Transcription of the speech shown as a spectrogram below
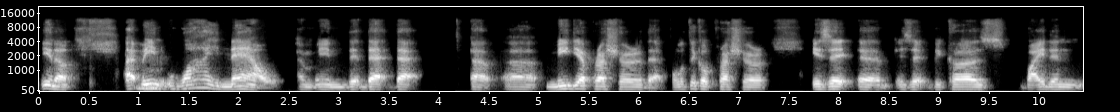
you know, I mean, mm-hmm. why now? I mean, that that that uh, uh, media pressure, that political pressure, is it uh, is it because Biden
